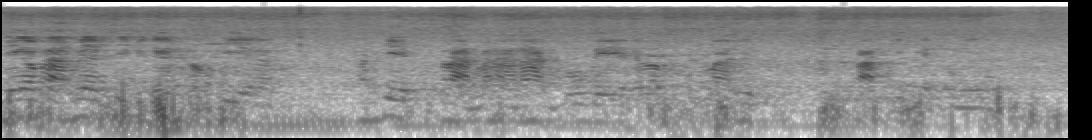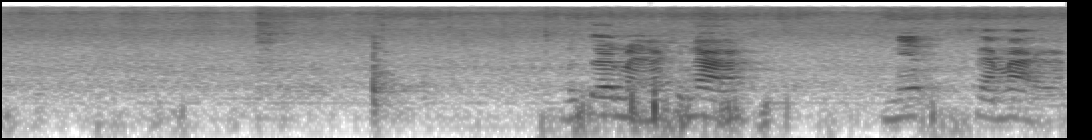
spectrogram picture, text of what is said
นี่ก็พาเพื่อนที่ไปเดินสองที่นะทั้งที่ตลาดมหานาคโบเบแล้วก็มาที่ตลาดกินเห็ดตรงนี้นะมันเจอใหม่นะคลิปหน้านะนนี้แซ่บมากเลยนะ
